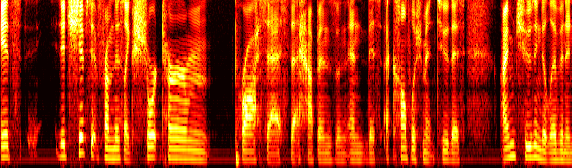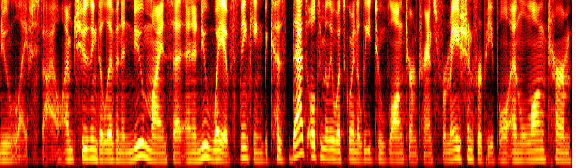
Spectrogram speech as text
It's it shifts it from this like short term process that happens and, and this accomplishment to this I'm choosing to live in a new lifestyle. I'm choosing to live in a new mindset and a new way of thinking because that's ultimately what's going to lead to long term transformation for people and long term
